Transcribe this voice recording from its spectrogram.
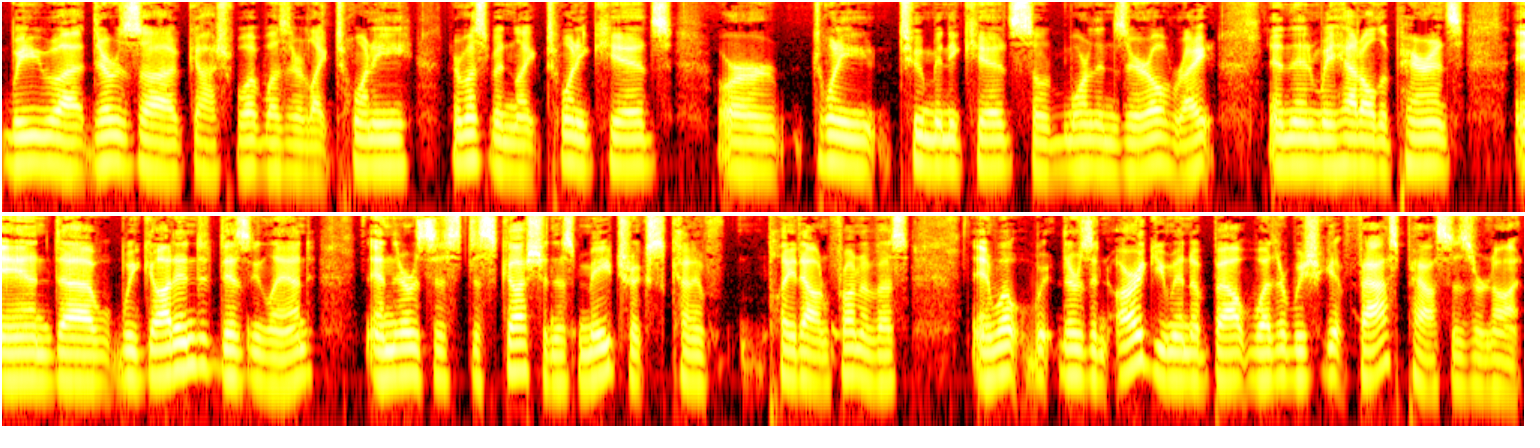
we, uh, there was, uh, gosh, what was there, like 20, there must have been like 20 kids or 20 too many kids, so more than zero, right? And then we had all the parents, and uh, we got into Disneyland, and there was this discussion, this matrix kind of played out in front of us, and what there's an argument about whether we should get fast passes or not.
